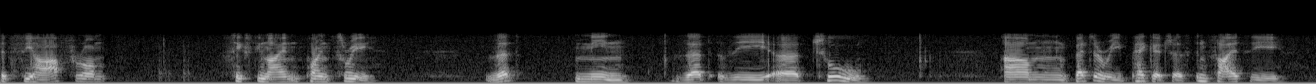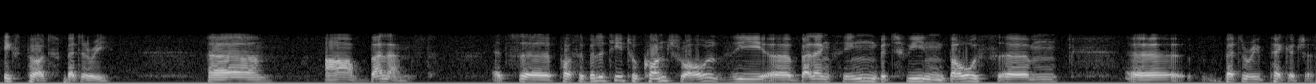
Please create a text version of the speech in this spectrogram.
It's the half from 69.3 that mean that the uh, two um, battery packages inside the XperT battery uh, are balanced. It's a possibility to control the uh, balancing between both um, battery packages.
